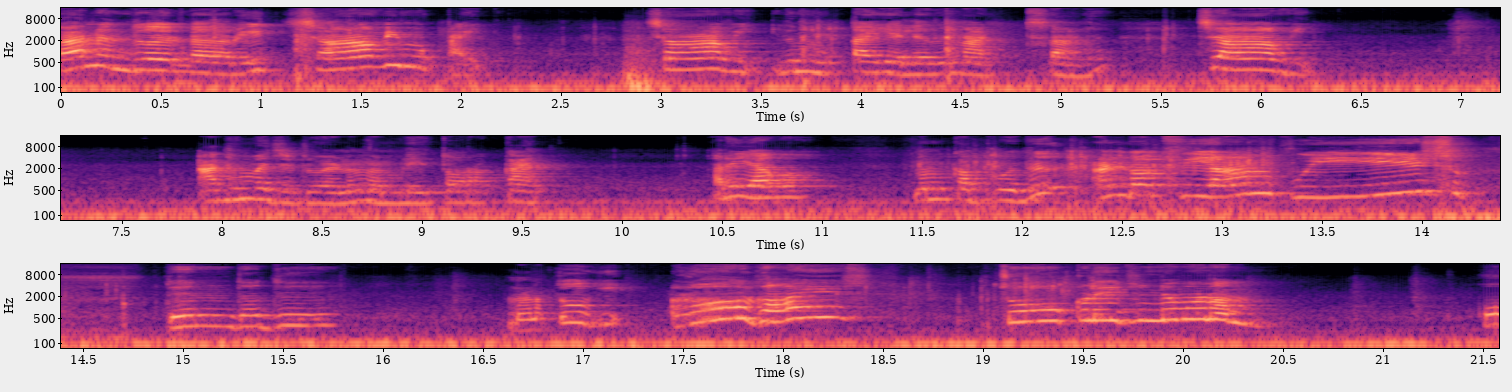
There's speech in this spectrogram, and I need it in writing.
കാരണം എന്തുകൊണ്ടാ പറയുക ഈ ചാവി മുട്ടായി. ചാവി ഇത് മുട്ടായി അല്ല ഇത് നട്ട്സ് ആണ്. ചാവി. അതും വെച്ചിട്ട് വേണം നമ്മൾ ഈ തുറക്കാൻ. അറിയാവോ? നമുക്കപ്പോ ഇത് അൺബോക്സ് ചെയ്യാം. എന്തത് മണത്ത് നോക്കി ചോക്ലേറ്റിന്റെ മണം. ഓ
